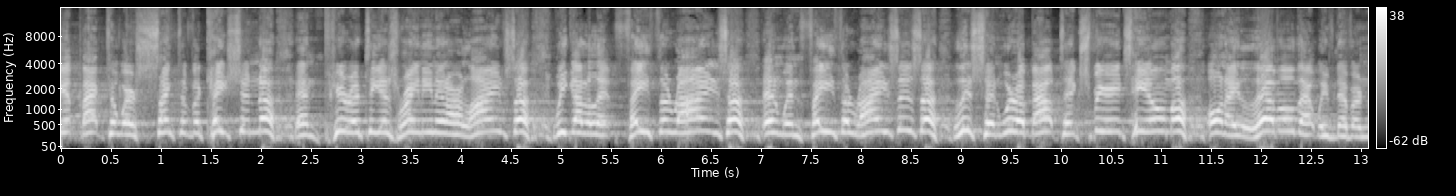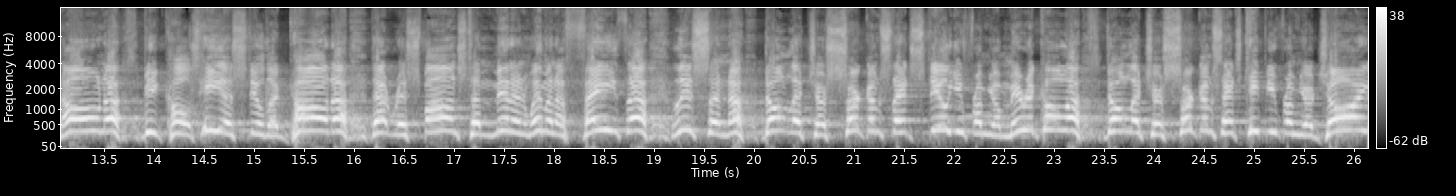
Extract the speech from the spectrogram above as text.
get back to where sanctification uh, and purity is reigning in our lives. Uh, we got to let faith arise, uh, and when faith arises, listen, we're about to experience Him on a level that we've never known because He is still the God that responds to men and women of faith. Listen, don't let your circumstance steal you from your miracle. Don't let your circumstance keep you from your joy,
